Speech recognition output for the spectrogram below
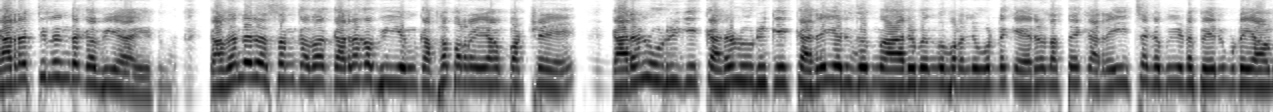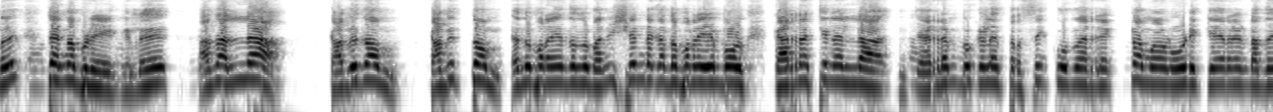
കരച്ചിലിന്റെ കവിയായിരുന്നു. കഥനരസം കഥ കരകവിയും കഥ പറയാം. പക്ഷേ കരളുരുകി കരളുരുകി കരയരുതെന്ന് ആരുമെന്ന് പറഞ്ഞുകൊണ്ട് കേരളത്തെ കരയിച്ച കവിയുടെ പേരും കൂടെയാണ് ചങ്ങമ്പുഴയെങ്കിൽ അതല്ല കവിതം കവിത്വം എന്ന് പറയുന്നത് മനുഷ്യന്റെ കഥ പറയുമ്പോൾ കരച്ചിലല്ല ഞരമ്പുകളെ ത്രസിക്കുന്ന രക്തമാണ് ഓടിക്കേറേണ്ടത്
